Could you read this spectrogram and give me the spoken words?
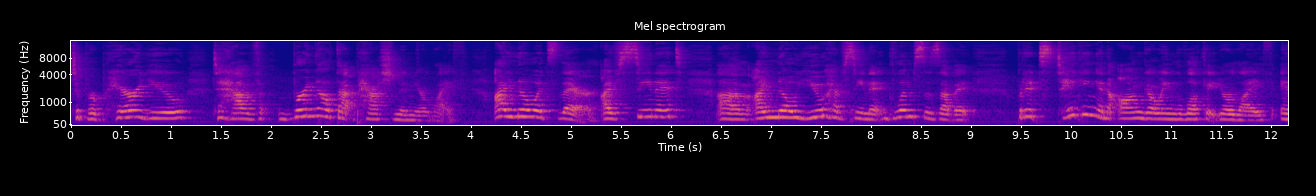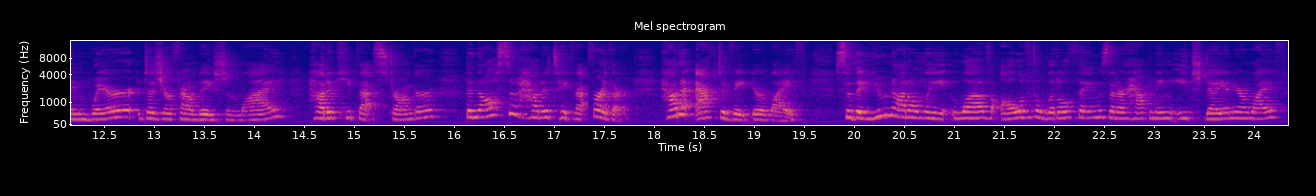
to prepare you to have bring out that passion in your life. I know it's there. I've seen it. Um, I know you have seen it, glimpses of it. But it's taking an ongoing look at your life and where does your foundation lie, how to keep that stronger, but also how to take that further, how to activate your life so that you not only love all of the little things that are happening each day in your life,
